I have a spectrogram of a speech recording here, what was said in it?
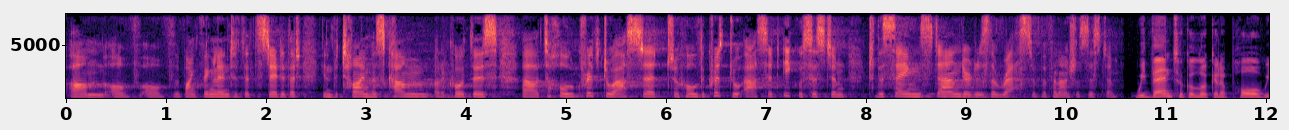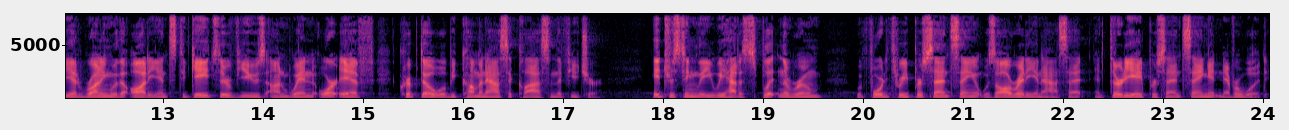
um, of, of, the Bank of England, that stated that know, the time has come, and I quote this, uh, to hold crypto asset to hold the crypto asset ecosystem to the same standard as the rest of the financial system. We then took a look at a poll we had running with the audience to gauge their views on when or if crypto will become an asset class in the future. Interestingly, we had a split in the room, with 43% saying it was already an asset and 38% saying it never would.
